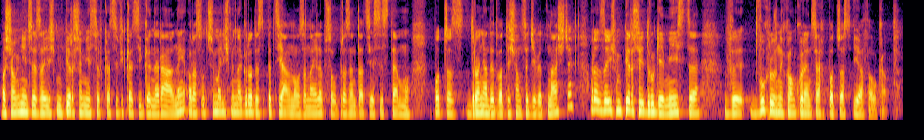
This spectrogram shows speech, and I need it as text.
osiągnięcia, zajęliśmy pierwsze miejsce w klasyfikacji generalnej oraz otrzymaliśmy nagrodę specjalną za najlepszą prezentację systemu podczas Droniady 2019 oraz zajęliśmy pierwsze i drugie miejsce w dwóch różnych konkurencjach podczas IAV Cup.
